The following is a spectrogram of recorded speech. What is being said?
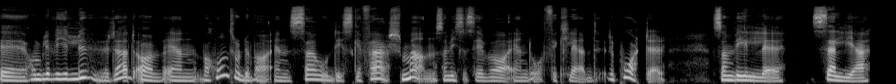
Eh, hon blev ju lurad av en, vad hon trodde var en saudisk affärsman som visade sig vara en då förklädd reporter som ville sälja,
